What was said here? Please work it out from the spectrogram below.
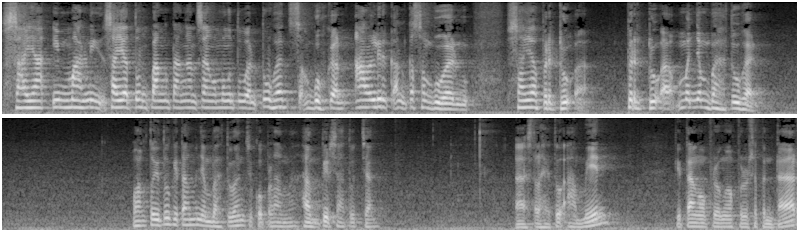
Saya imani, saya tumpang tangan, saya ngomong Tuhan, Tuhan sembuhkan, alirkan kesembuhanmu. Saya berdoa, berdoa menyembah Tuhan. Waktu itu kita menyembah Tuhan cukup lama, hampir satu jam. Nah, setelah itu amin, kita ngobrol-ngobrol sebentar.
